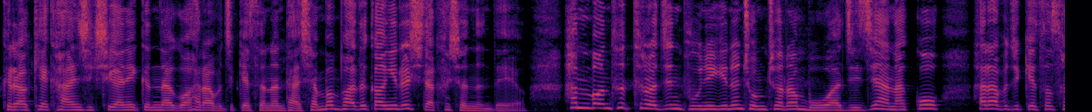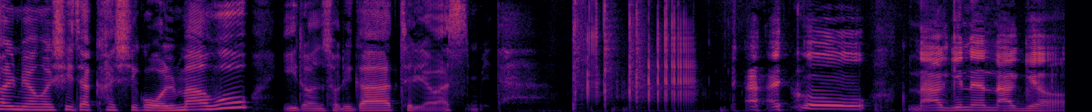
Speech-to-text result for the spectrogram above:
그렇게 간식 시간이 끝나고 할아버지께서는 다시 한번 바둑 강의를 시작하셨는데요. 한 번 흐트러진 분위기는 좀처럼 모아지지 않았고 할아버지께서 설명을 시작하시고 얼마 후 이런 소리가 들려왔습니다. 아이고 낙이네 낙이여.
